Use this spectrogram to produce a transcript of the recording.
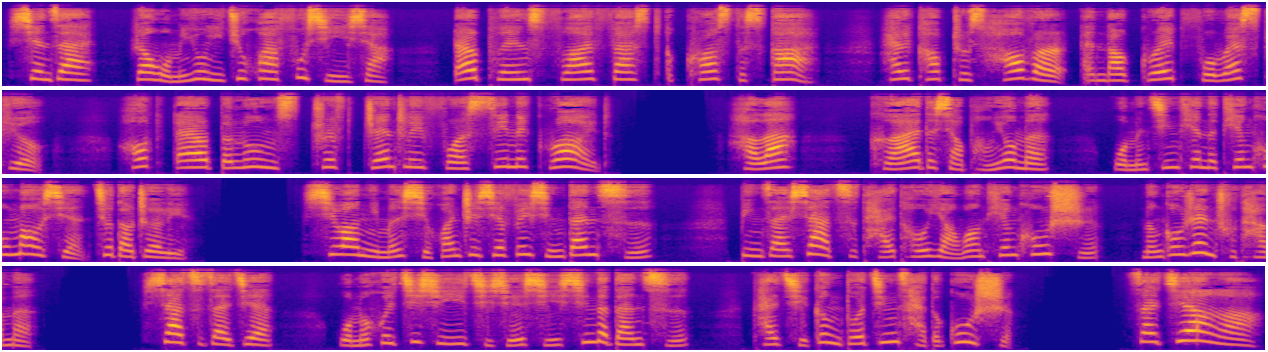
现在，让我们用一句话复习一下。Airplanes fly fast across the sky. Helicopters hover and are great for rescue. Hot air balloons drift gently for a scenic ride. 好啦，可爱的小朋友们，我们今天的天空冒险就到这里。希望你们喜欢这些飞行单词，并在下次抬头仰望天空时能够认出它们。下次再见。我们会继续一起学习新的单词，开启更多精彩的故事。再见了。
